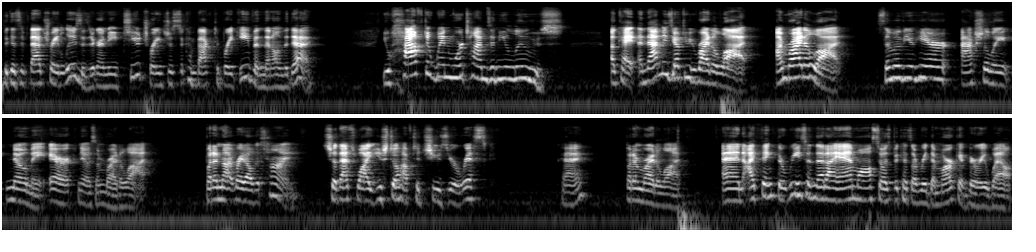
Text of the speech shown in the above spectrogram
Because if that trade loses, you're going to need two trades just to come back to break even then on the day. You have to win more times than you lose. Okay, and that means you have to be right a lot. I'm right a lot. Some of you here actually know me. Eric knows I'm right a lot. But I'm not right all the time. So that's why you still have to choose your risk. Okay? But I'm right a lot. And I think the reason that I am also is because I read the market very well.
